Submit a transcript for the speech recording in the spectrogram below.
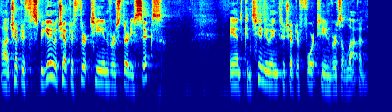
Uh, chapter, beginning with chapter 13, verse 36, and continuing through chapter 14, verse 11.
